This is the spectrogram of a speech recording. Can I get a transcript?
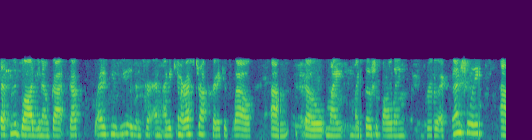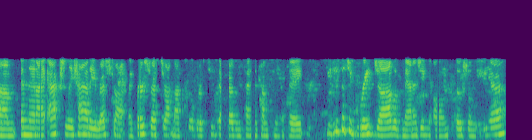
that food blog, you know, got got quite a few views, and, ter- and I became a restaurant critic as well. Um, so my my social following grew exponentially. Um, and then I actually had a restaurant, my first restaurant in October of 2010, come to me and say, "You do such a great job of managing your own social media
